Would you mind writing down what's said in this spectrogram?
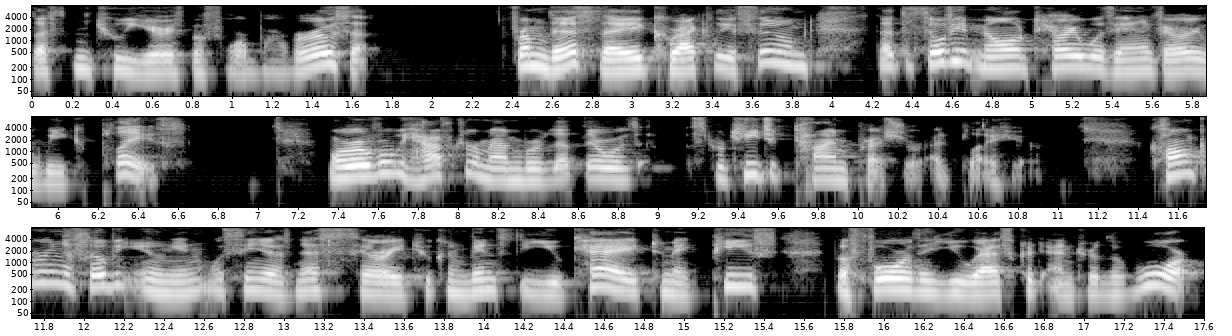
less than two years before Barbarossa. From this, they correctly assumed that the Soviet military was in a very weak place. Moreover, we have to remember that there was strategic time pressure at play here. Conquering the Soviet Union was seen as necessary to convince the UK to make peace before the US could enter the war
